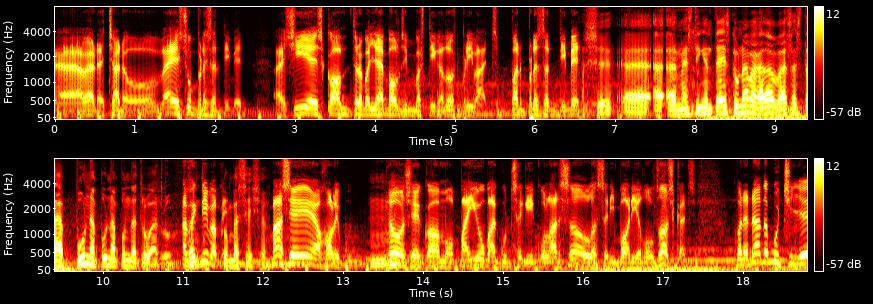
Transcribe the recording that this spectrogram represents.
A veure, Xano, és un pressentiment. Així és com treballem els investigadors privats, per pressentiment. Sí. Eh, eh, Ernest, tinc entès que una vegada vas estar a punt, a punt, a punt de trobar-lo. Com- Efectivament. Com, va ser això? Va ser a Hollywood. Mm. No sé com el paio va aconseguir colar-se a la cerimònia dels Oscars. Per anar de motxiller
